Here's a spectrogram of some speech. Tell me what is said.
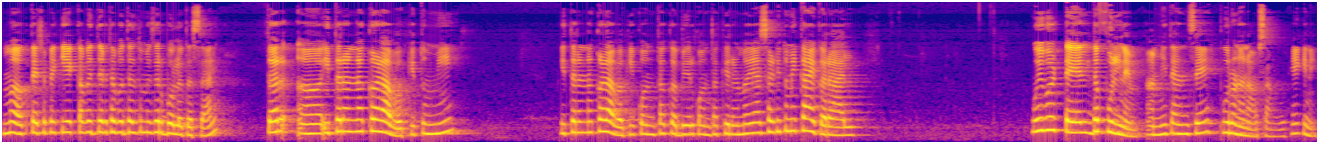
मग त्याच्यापैकी एका विद्यार्थ्याबद्दल तुम्ही जर बोलत असाल तर इतरांना कळावं की तुम्ही इतरांना कळावं की कोणता कबीर कोणता किरण मग यासाठी तुम्ही काय कराल? We would tell the full name आम्ही त्यांचे पूर्ण नाव सांगू हे की नाही?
